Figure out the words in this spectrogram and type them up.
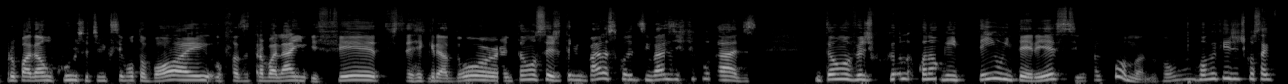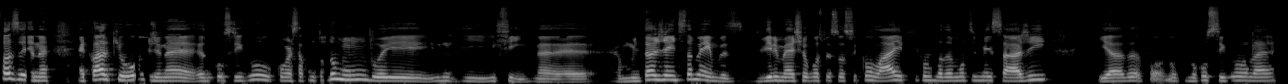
para pagar um curso eu tive que ser motoboy, ou fazer trabalhar em buffet, ser recreador. Então, ou seja, teve várias coisas, assim, várias dificuldades. Então eu vejo que quando alguém tem um interesse, eu falo, pô, mano, vamos, vamos ver o que a gente consegue fazer, né? É claro que hoje, né, eu consigo conversar com todo mundo e, e enfim, né, é, é, muita gente também, mas vira e mexe, algumas pessoas ficam lá e ficam mandando um monte de mensagem e a, pô, não, não, consigo né,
